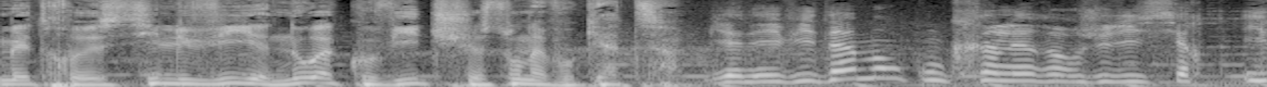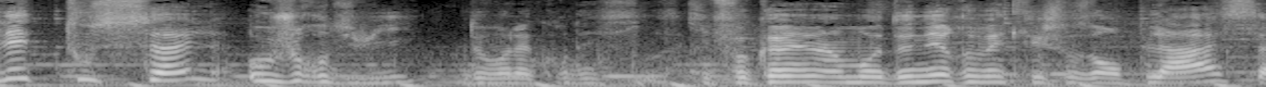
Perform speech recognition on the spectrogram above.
Maître Sylvie Noakovic, son avocate. Bien évidemment qu'on craint l'erreur judiciaire. Il est tout seul aujourd'hui devant la cour d'assises. Il faut quand même à un moment donné remettre les choses en place.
